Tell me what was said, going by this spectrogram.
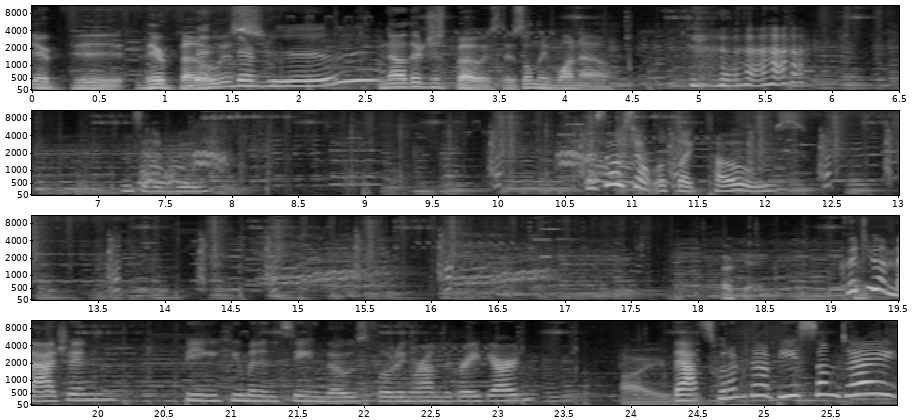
They're boo. They're bows? They're blue. No, they're just bows. There's only one O. Instead of boo. Because those don't look like pose. Okay. Could you imagine being a human and seeing those floating around the graveyard? I That's what I'm gonna be someday.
